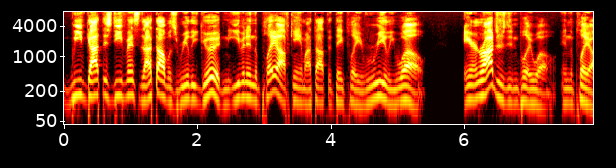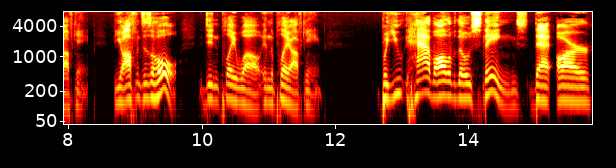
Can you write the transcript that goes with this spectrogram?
we've got this defense that I thought was really good. And even in the playoff game, I thought that they played really well. Aaron Rodgers didn't play well in the playoff game the offense as a whole didn't play well in the playoff game. But you have all of those things that are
